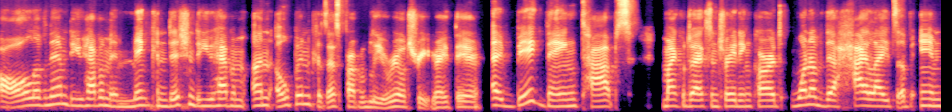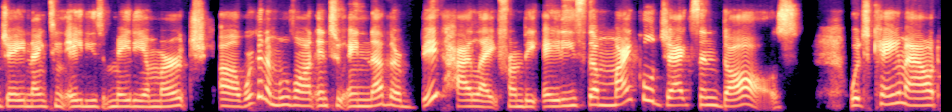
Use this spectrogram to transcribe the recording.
all of them? Do you have them in mint condition? Do you have them unopened? Because that's probably a real treat right there. A big thing Topps Michael Jackson trading cards. One of the highlights of MJ 1980s media merch. Uh, we're going to move on into another big highlight from the 80s the Michael Jackson dolls which came out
